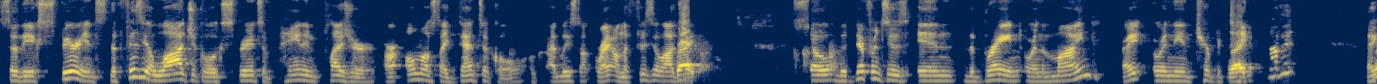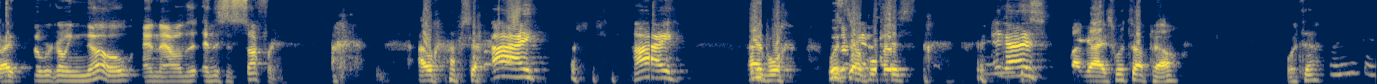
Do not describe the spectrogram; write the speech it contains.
so the experience, the physiological experience of pain and pleasure are almost identical, at least on, right on the physiological. Right. So the difference is in the brain or in the mind, right, or in the interpretation of it. Like, Right. So we're going no, and now th- and this is suffering. I, I'm sorry. Hi, hi, Hi, boy. What's Who's up, boys? hey guys. Hi, guys. What's up, pal? What's that? What are we gonna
